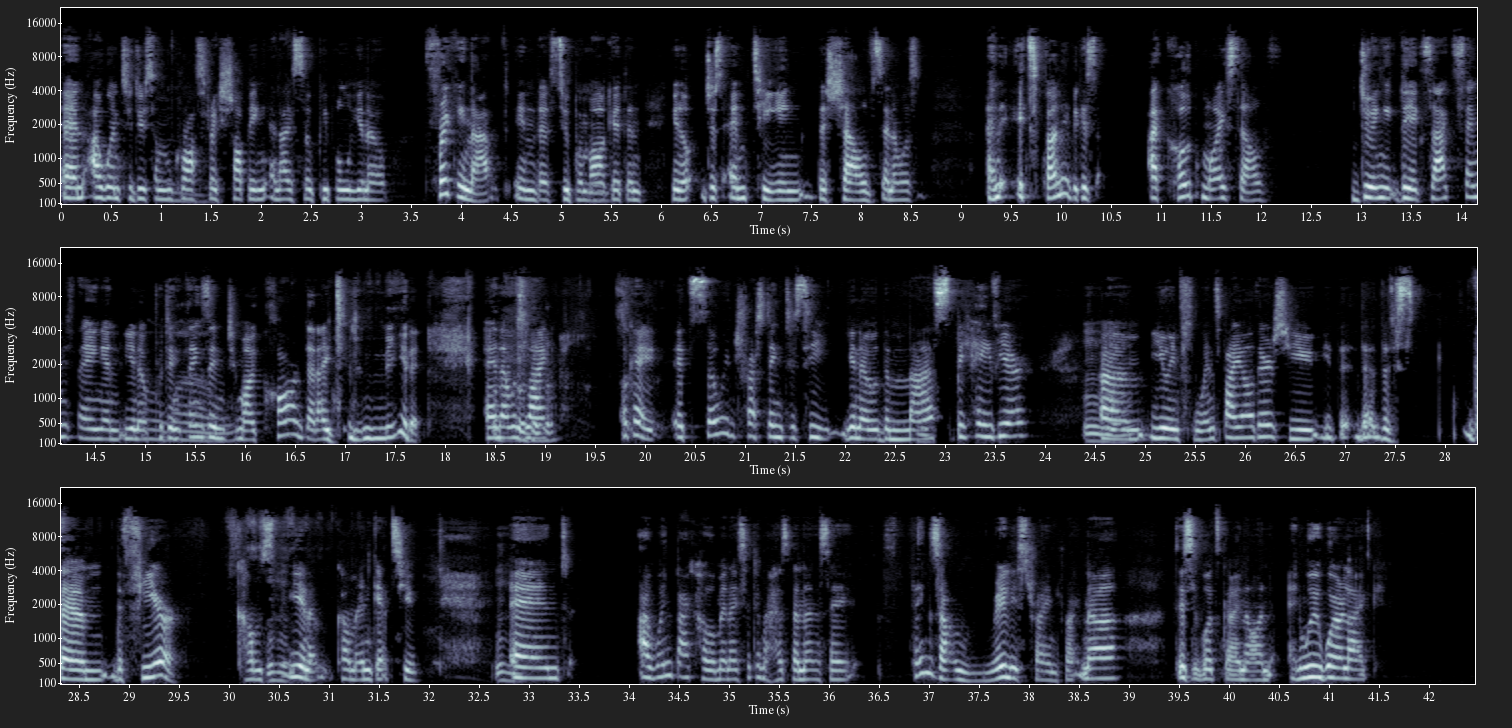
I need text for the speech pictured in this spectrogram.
And I went to do some grocery shopping and I saw people, you know, freaking out in the supermarket and, you know, just emptying the shelves. And I was, and it's funny because I caught myself doing the exact same thing and, you know, oh, putting wow. things into my car that I didn't need it. And I was like, okay, it's so interesting to see, you know, the mass behavior. Mm-hmm. Um, you influenced by others, you, the, the, the, the, the fear comes, mm-hmm. you know, come and gets you. Mm-hmm. And I went back home and I said to my husband and I say, things are really strange right now. This is what's going on. And we were like,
